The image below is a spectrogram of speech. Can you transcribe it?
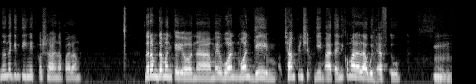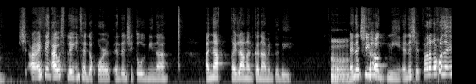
nung naging teammate ko siya na parang, naramdaman kayo na may one one game, championship game ata, hindi ko malala with F2. Mm. She- I think I was playing inside the court and then she told me na, anak, kailangan ka namin today. Oo. And then she hugged me. And then she, parang ako na,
